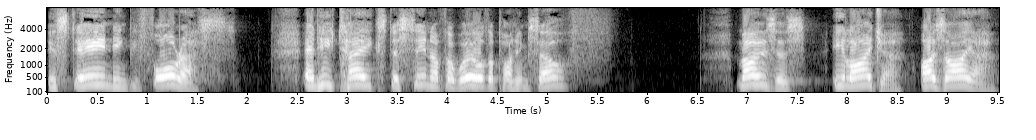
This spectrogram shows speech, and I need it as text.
is standing before us and He takes the sin of the world upon Himself. Moses, Elijah, Isaiah,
